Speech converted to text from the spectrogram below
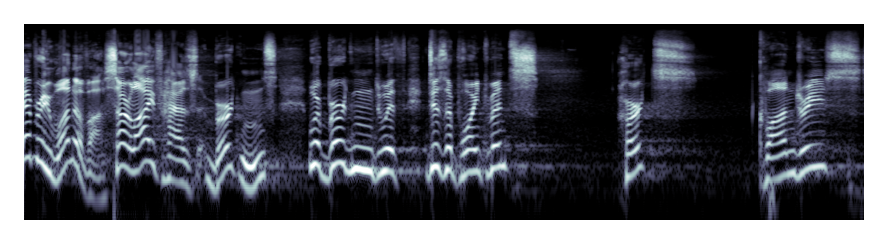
Every one of us, our life has burdens. We're burdened with disappointments, hurts, quandaries,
